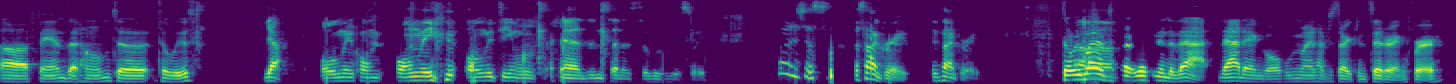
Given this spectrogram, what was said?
uh, fans at home to to lose? Yeah, only home, only only team with fans in sentence to lose this week. Well, it's just it's not great. It's not great. So we might have to Uh, start looking into that that angle. We might have to start considering for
